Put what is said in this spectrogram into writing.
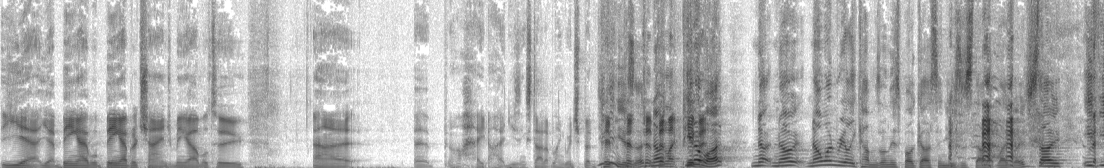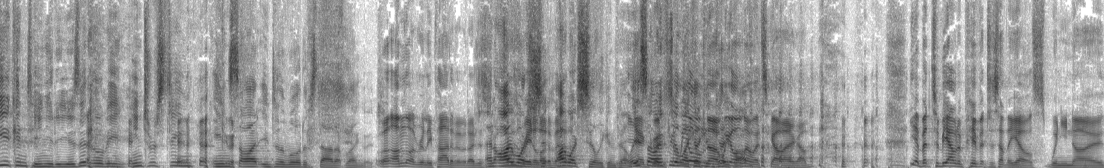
Yeah, yeah, being able being able to change, being able to. Uh, uh, oh, I hate I hate using startup language, but You piv- can use pi- it. pi- No, but like you know what? No, no, no one really comes on this podcast and uses startup language. So if you continue to use it, it will be an interesting insight into the world of startup language. Well, I'm not really part of it, but I just And I, I watch, read a lot about I it. watch Silicon Valley, Yeah, so I good. feel we like all I can know we all up. know what's going on. yeah, but to be able to pivot to something else when you know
